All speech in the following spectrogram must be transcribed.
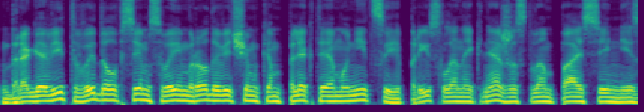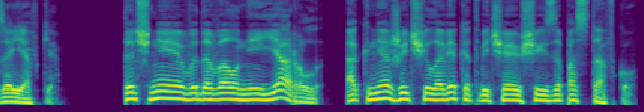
Драговит выдал всем своим родовичам комплекты амуниции, присланной княжеством по осенней заявке. Точнее, выдавал не ярл, а княжий человек, отвечающий за поставку.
